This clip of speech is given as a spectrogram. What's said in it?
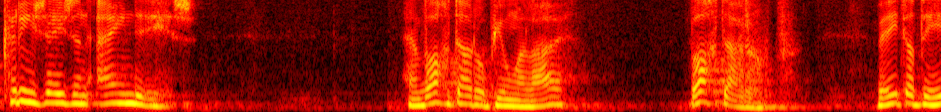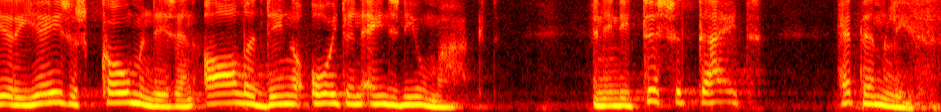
crises een einde is. En wacht daarop, jongelui. Wacht daarop. Weet dat de Heer Jezus komend is en alle dingen ooit en eens nieuw maakt. En in die tussentijd, heb Hem lief.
